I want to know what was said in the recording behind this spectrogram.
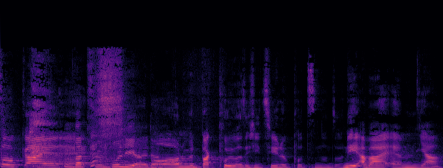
so geil, ey. Was für Bulli, Alter. Oh, und mit Backpulver sich die Zähne putzen und so. Nee, aber ähm, ja,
